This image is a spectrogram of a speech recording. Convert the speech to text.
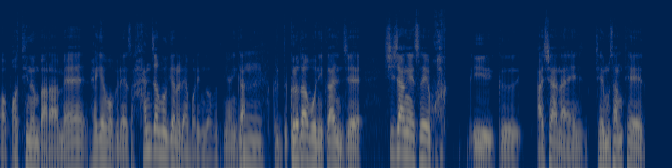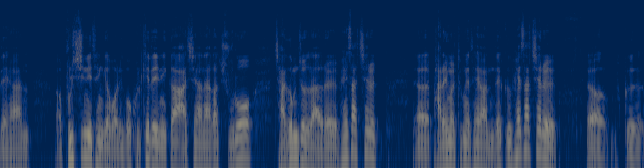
어, 버티는 바람에 회계법인에서 한정 의견을 내버린 거거든요. 그러니까 음. 그, 러다 보니까 이제 시장에서의 확 이 그 아시아나의 재무 상태에 대한 어, 불신이 생겨버리고 그렇게 되니까 아시아나가 주로 자금 조달을 회사채를 어, 발행을 통해서 해왔는데 그 회사채를 어, 그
